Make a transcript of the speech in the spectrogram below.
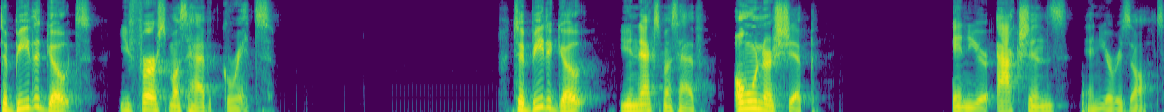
To be the GOAT, you first must have grit. To be the GOAT, you next must have ownership in your actions and your results.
